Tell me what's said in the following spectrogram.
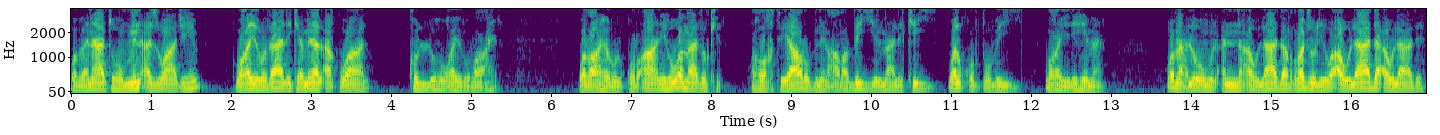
وبناتهم من أزواجهم وغير ذلك من الأقوال كله غير ظاهر. وظاهر القرآن هو ما ذكر وهو اختيار ابن العربي المالكي والقرطبي وغيرهما. ومعلوم أن أولاد الرجل وأولاد أولاده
